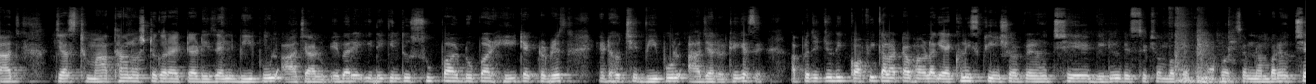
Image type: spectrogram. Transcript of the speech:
কাজ জাস্ট মাথা নষ্ট করা একটা ডিজাইন বিপুল আচার। এবারে এটি কিন্তু সুপার ডুপার হিট একটা ড্রেস, এটা হচ্ছে বিপুল আজারও ঠিক আছে? আপনাদের যদি কফি কালারটা ভালো লাগে, এখনই স্ক্রিনশট পেন হচ্ছে ভিডিও ডিসক্রিপশন বক্সে হোয়াটসঅ্যাপ নাম্বারে হচ্ছে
